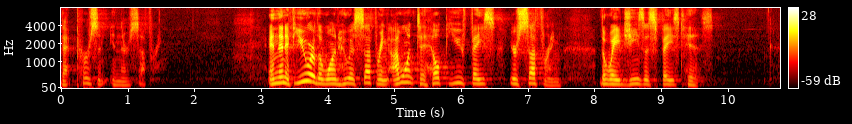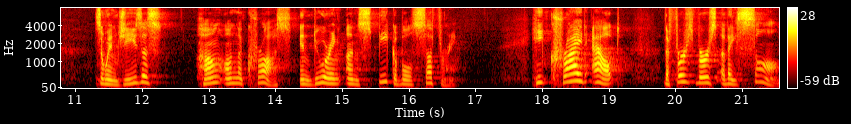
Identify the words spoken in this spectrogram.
that person in their suffering. And then, if you are the one who is suffering, I want to help you face your suffering the way Jesus faced his. So, when Jesus hung on the cross, enduring unspeakable suffering, he cried out the first verse of a psalm.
